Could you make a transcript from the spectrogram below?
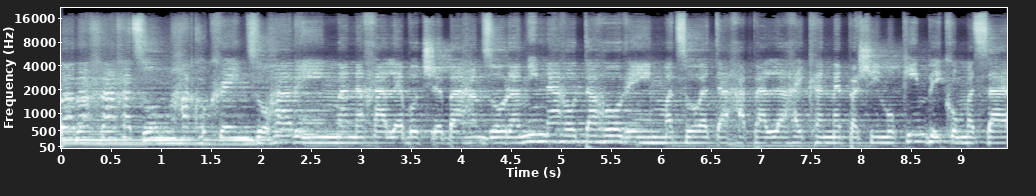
בבכך עצום הקוקרים זוהרים הנחלבות שבהם זורמים נהות טהורים מצאו את ההפלה היכן מפשים מוקים ביקום מסע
